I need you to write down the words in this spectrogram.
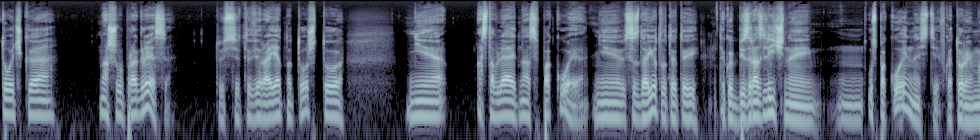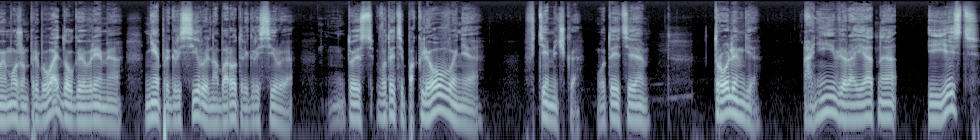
точка нашего прогресса. То есть это, вероятно, то, что не оставляет нас в покое, не создает вот этой такой безразличной успокоенности, в которой мы можем пребывать долгое время, не прогрессируя, наоборот, регрессируя. То есть вот эти поклевывания в темечко, вот эти троллинги, они, вероятно, и есть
